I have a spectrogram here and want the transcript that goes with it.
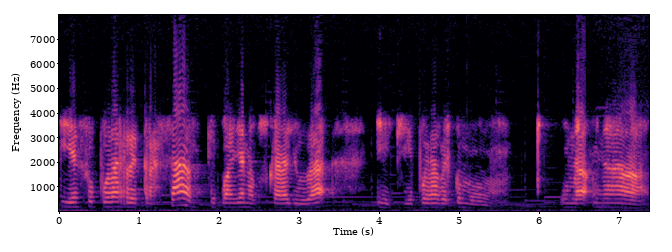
y eso pueda retrasar que vayan a buscar ayuda y que pueda haber como una, una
